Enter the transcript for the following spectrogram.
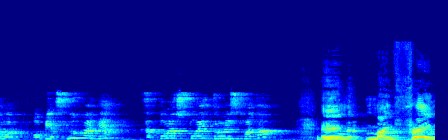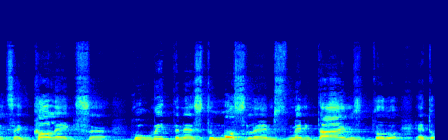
о- објаснување за тоа што е тројството And my friends and colleagues uh, who witness to Muslims many times to, and to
